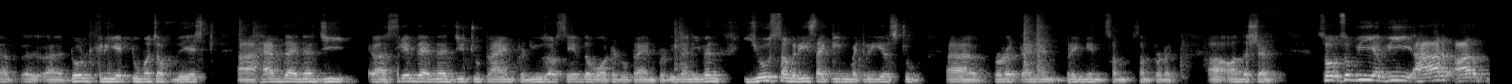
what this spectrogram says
uh, don't create too much of waste uh, have the energy, uh, save the energy to try and produce or save the water to try and produce and even use some recycling materials to uh, product and, bring in some, some product on the shelf. So, so we, we are, are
